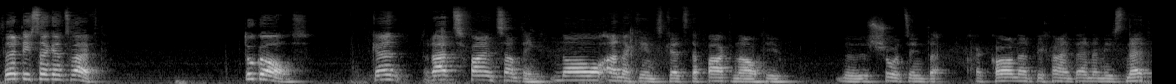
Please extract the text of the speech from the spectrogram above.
30 seconds left. 2 goals. Can Rats find something? No, Anakin gets the puck now. He uh, shoots in the a corner behind enemy's net.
